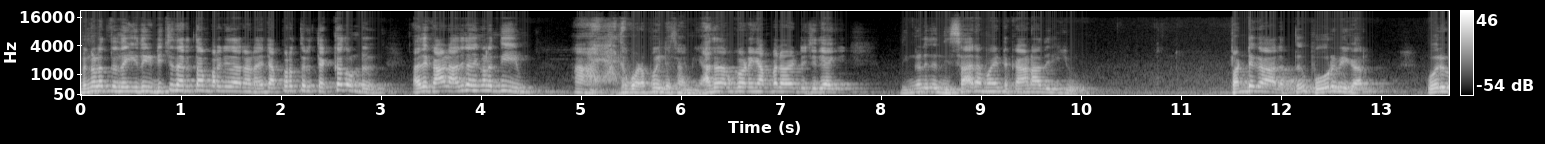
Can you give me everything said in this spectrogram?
നിങ്ങളെ ഇത് ഇടിച്ച് നിരത്താൻ പറഞ്ഞതാരാണ്? അതിന്റെ അപ്പുറത്തൊരു തെക്കതുണ്ട്. അത് കാണാൻ അതിനെ നിങ്ങൾ എന്ത് ചെയ്യും? ആ അത് കുഴപ്പമില്ല സ്വാമി. അത് നമുക്ക് വേണമെങ്കിൽ അമ്പലമായിട്ട് ശരിയാക്കി. നിങ്ങളിത് നിസ്സാരമായിട്ട് കാണാതിരിക്കൂ. പണ്ട് കാലത്ത് പൂർവികർ ഒരു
